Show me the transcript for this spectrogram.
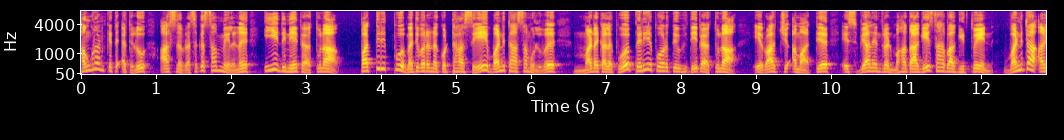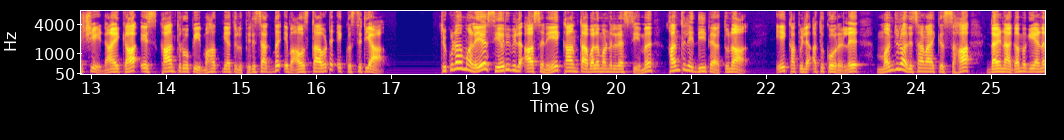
හංගුරන් කෙත ඇතුළු ආසන රසක සම්මේලන ඊයේ දිනේ පැවැත්වුණා. පත්තිරිප්පුව මැතිවරණ කොට්ටහසේ වනිතා සමුළුව මඩකලපුව පෙරිය පෝරතිවහිදී පැවැත්වුණා. ඒ රාජ්‍ය අමාත්‍ය එස් ව්‍යාලේන්ද්‍රන් මහතාගේ සහභාගිත්වයෙන් වනිතා අංශයේ නායිකා එස් කාන්තරූපී මහත්මිය ඇතුළු පිරිසක්ද එම අවස්ථාවට එක්ව සිටියා. ත්‍රිකුණාමලය සියරුවිල ආසනයේ කාන්තා බලමණ්ඩල රැස්වීම කන්තලේදී පැවැත්වුණා. ඒ කපිල අතුකෝරල මංජුලා දිසානායක සහ ඩයනා ගමගේ යන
